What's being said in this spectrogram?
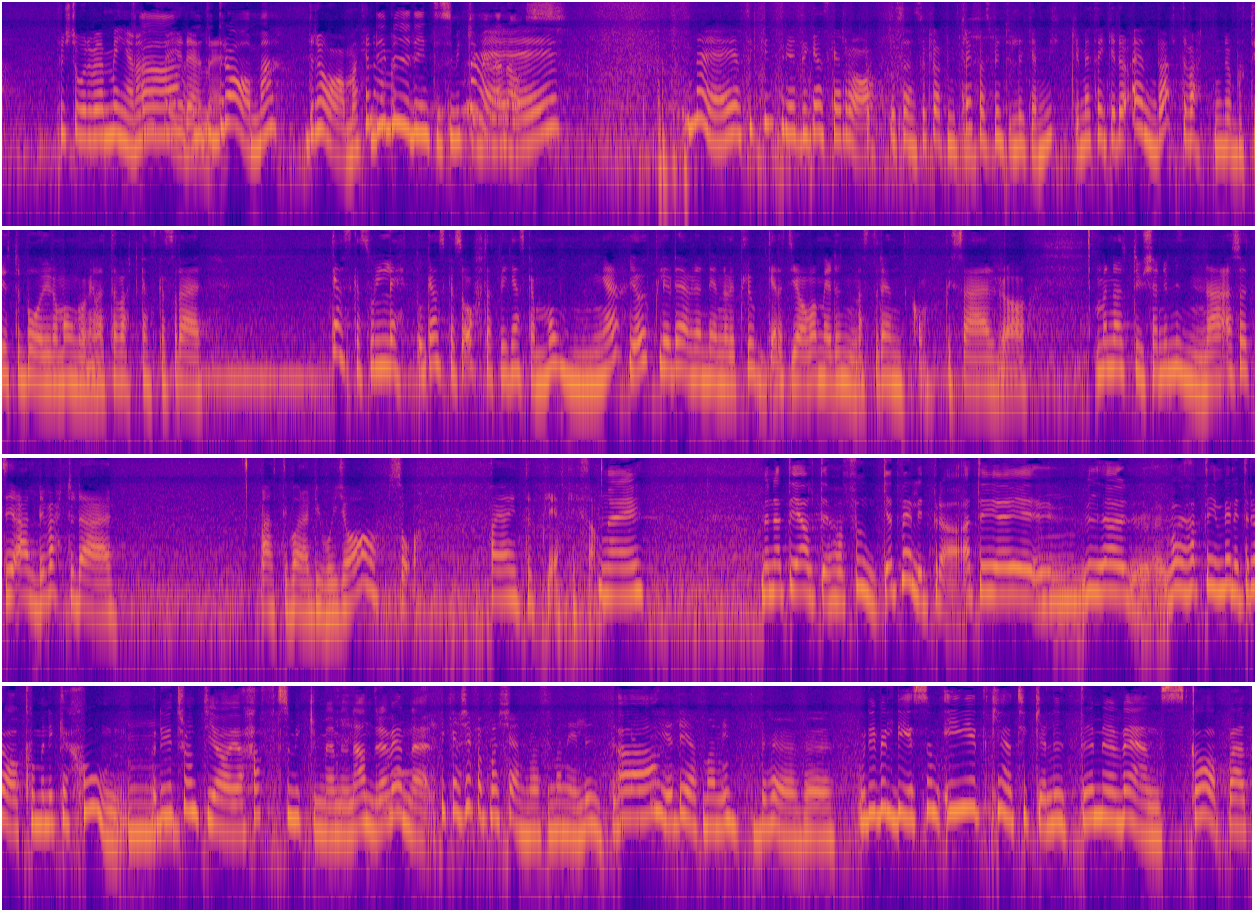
Förstår du vad jag menar när jag säger det? Lite drama. Drama kan det, det blir det inte så mycket Nej. mellan oss. Nej, jag tycker inte det. Det är ganska rakt. Och sen såklart, nu träffas vi inte lika mycket. Men jag tänker, det har ändå alltid varit, när jag bott i Göteborg i de omgångarna, att det har varit ganska sådär ganska så lätt och ganska så ofta att vi är ganska många. Jag upplevde även det när vi pluggade, att jag var med dina studentkompisar. Och, men att du kände mina. Alltså att det aldrig varit det där alltid bara du och jag så har jag inte upplevt. Liksom. Nej. Men att det alltid har funkat väldigt bra. Att det, mm. Vi har, haft en väldigt rak kommunikation. Mm. Och det tror inte jag jag har haft så mycket med mina andra vänner. Det kanske är för att man känner att man är liten. Ja. Det kanske är det att man inte behöver... Och det är väl det som är, kan jag tycka, lite med vänskap. Att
